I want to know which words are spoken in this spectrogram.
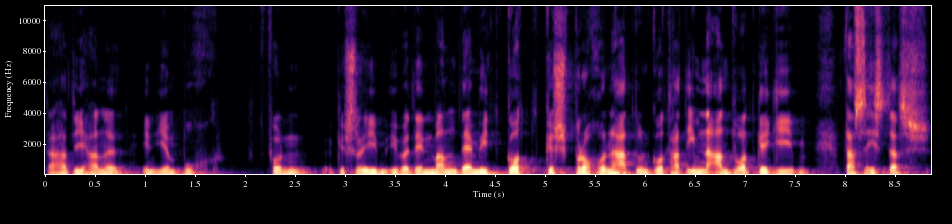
Da hat die Hanne in ihrem Buch von geschrieben über den Mann, der mit Gott gesprochen hat und Gott hat ihm eine Antwort gegeben. Das ist das,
